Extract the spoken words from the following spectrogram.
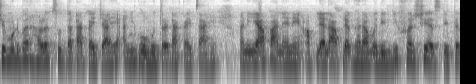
चिमूटभर हळदसुद्धा टाकायची आहे आणि गोमूत्र टाकायचं आहे. आणि या पाण्याने आपल्याला आपल्या घरामधील जी फरशी असते तर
